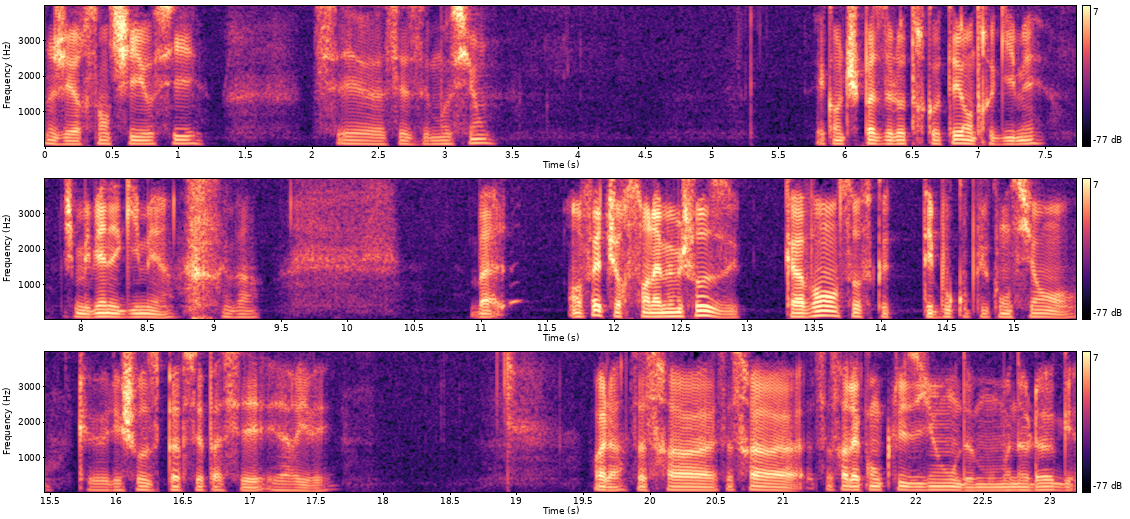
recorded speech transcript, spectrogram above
j'ai ressenti aussi ces, euh, ces émotions. Et quand tu passes de l'autre côté, entre guillemets, je mets bien des guillemets, hein, ben, bah, en fait, tu ressens la même chose qu'avant, sauf que tu es beaucoup plus conscient que les choses peuvent se passer et arriver. Voilà, ça sera, ça sera, ça sera la conclusion de mon monologue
